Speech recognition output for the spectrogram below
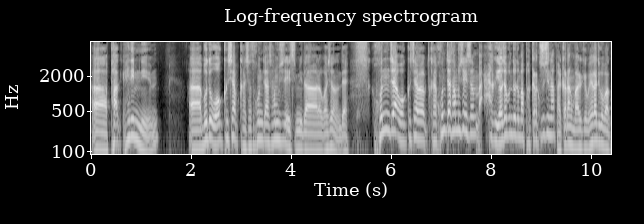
아 박혜림님 아, 모두 워크샵 가셔서 혼자 사무실에 있습니다라고 하셨는데 혼자 워크샵 가- 혼자 사무실에 있으면 막 여자분들은 막 발가락 쑤시나 발가락 막 이렇게 해가지고 막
